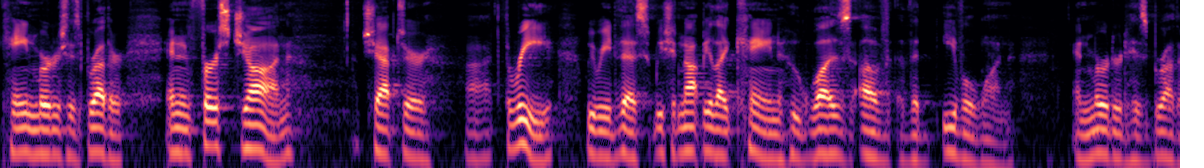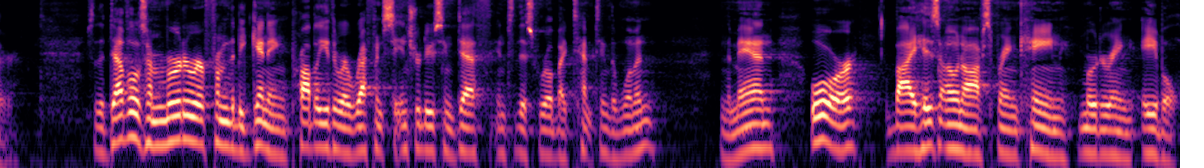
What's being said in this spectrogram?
Cain murders his brother. And in 1 John chapter uh, 3, we read this We should not be like Cain, who was of the evil one and murdered his brother. So the devil is a murderer from the beginning, probably either a reference to introducing death into this world by tempting the woman and the man, or by his own offspring, Cain, murdering Abel.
